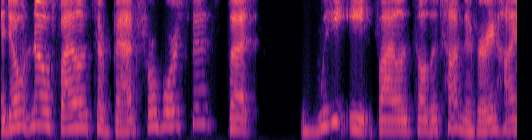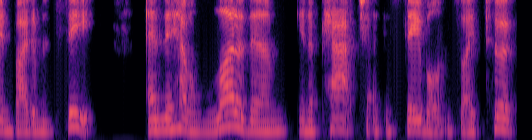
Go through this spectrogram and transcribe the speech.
I don't know if violets are bad for horses, but we eat violets all the time. They're very high in vitamin C. And they have a lot of them in a patch at the stable. And so I took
